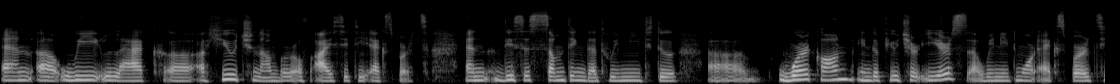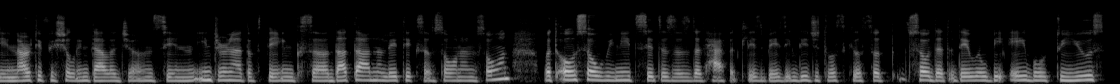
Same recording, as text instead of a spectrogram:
and uh, we lack uh, a huge number of ICT experts. And this is something that we need to work on in the future years. Uh, we need more experts in artificial intelligence, in Internet of Things, uh, data analytics, and so on and so on. But also, we need citizens that have at least basic digital skills so, so that they will be able to use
